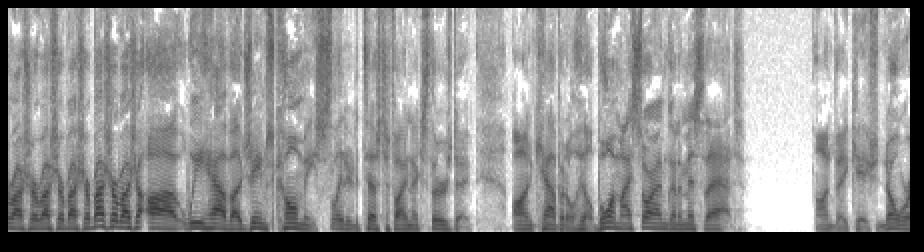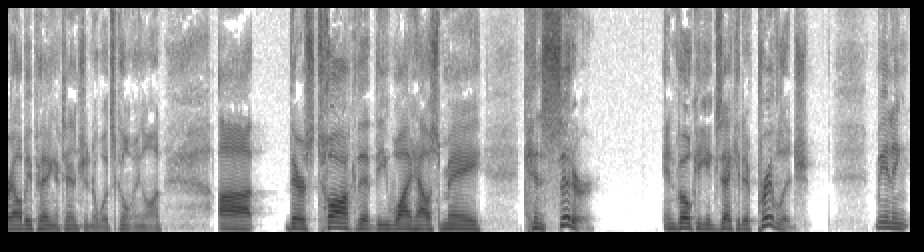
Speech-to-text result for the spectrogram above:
Russia, Russia, Russia, Russia, Russia. Uh, we have uh, James Comey slated to testify next Thursday on Capitol Hill. Boy, am I sorry I'm going to miss that on vacation. Don't worry, I'll be paying attention to what's going on. Uh, there's talk that the White House may consider invoking executive privilege, meaning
